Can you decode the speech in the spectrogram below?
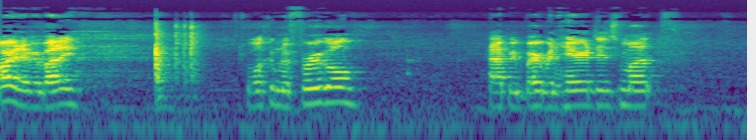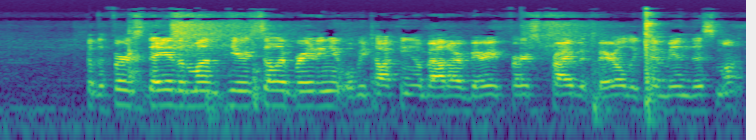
All right, everybody. Welcome to Frugal. Happy Bourbon Heritage Month. For the first day of the month here celebrating it, we'll be talking about our very first private barrel to come in this month.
